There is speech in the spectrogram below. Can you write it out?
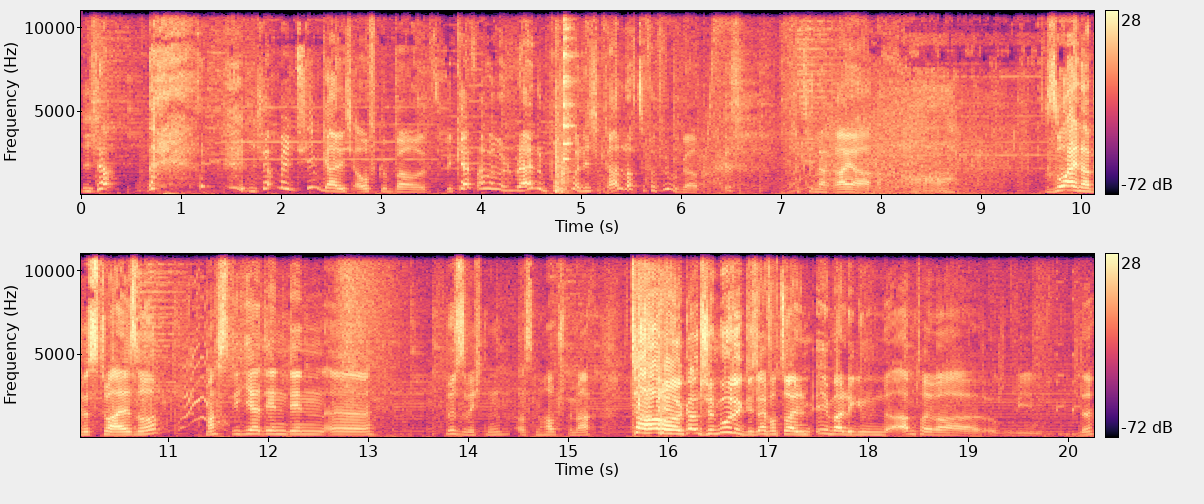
Ich hab... ich hab mein Team gar nicht aufgebaut. Wir kämpfen einfach mit random Pokémon, die ich gerade noch zur Verfügung habe. Patina Raya. Oh. So einer bist du also. Machst du hier den, den, äh, Bösewichten aus dem Hauptspiel macht. Ta, ganz schön mutig, dich einfach zu einem ehemaligen Abenteurer irgendwie, ne?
